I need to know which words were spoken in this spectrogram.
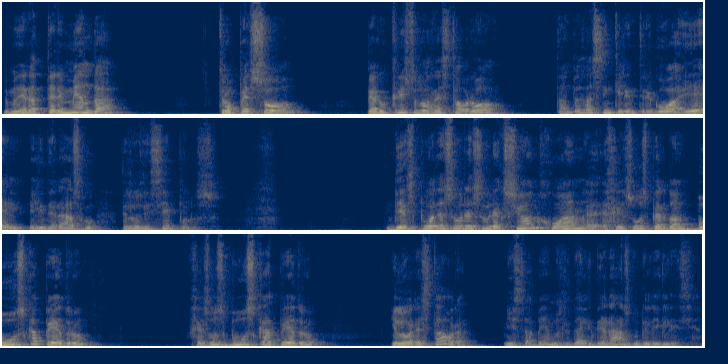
de maneira tremenda tropezó, pero Cristo lo restauró. Tanto es así que le entregó a él el liderazgo de los discípulos. Después de su resurrección, Juan, eh, Jesús, perdón, busca a Pedro. Jesús busca a Pedro y lo restaura. Y sabemos, le da liderazgo de la iglesia.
